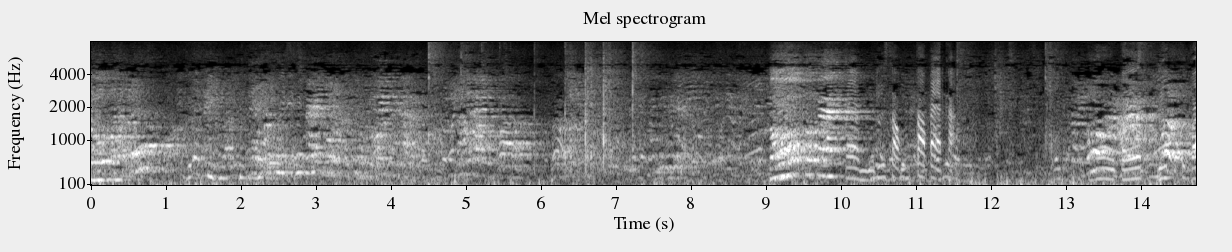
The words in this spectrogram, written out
ตัวตัวตัวแปด แต้ม องต่อแปดค่ะ โอ้เปิดยกขึ้นไป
